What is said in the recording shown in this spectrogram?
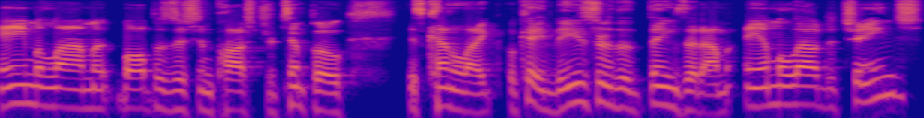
aim, alignment, ball position, posture, tempo is kind of like, okay, these are the things that I am allowed to change.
